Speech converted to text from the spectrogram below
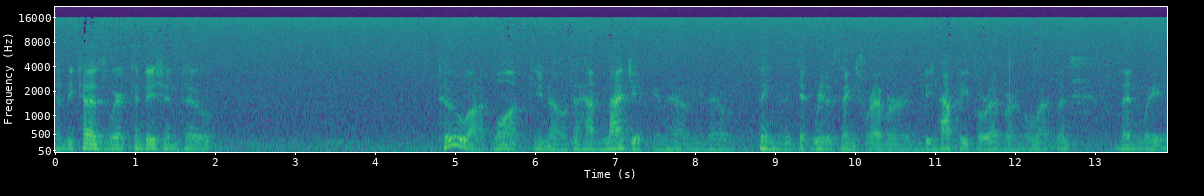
and because we're conditioned to to uh, want, you know, to have magic and have, you know, things that get rid of things forever and be happy forever and all that, then then we,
